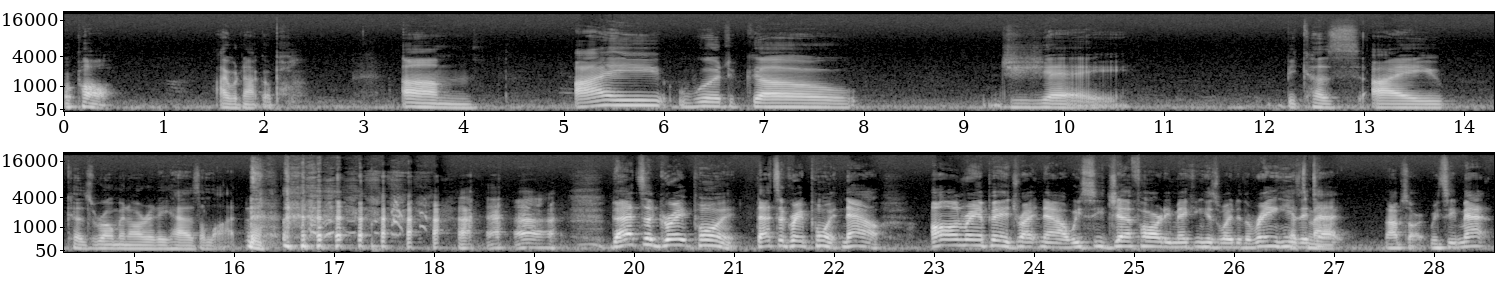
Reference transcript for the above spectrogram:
Or Paul? I would not go Paul. Um, I would go Jay because I because Roman already has a lot. That's a great point. That's a great point. Now, on Rampage right now, we see Jeff Hardy making his way to the ring. He is That's attacked. I'm sorry. We see Matt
